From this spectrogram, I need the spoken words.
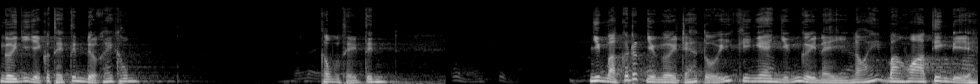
Người như vậy có thể tin được hay không? Không thể tin. Nhưng mà có rất nhiều người trẻ tuổi Khi nghe những người này nói ba hoa thiên địa,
